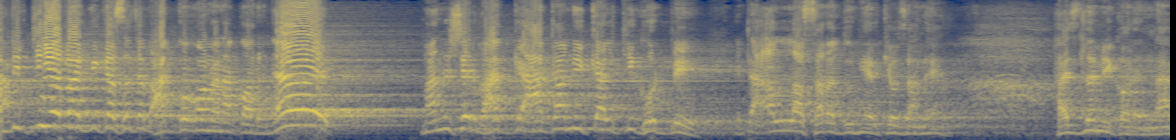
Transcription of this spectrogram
আপনি টিয়া বাকির কাছে যে ভাগ্য গণনা করেন মানুষের ভাগ্যে আগামীকাল কি ঘটবে, এটা আল্লাহ সারা দুনিয়ার কেউ জানে? হাজলামি করেন না।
